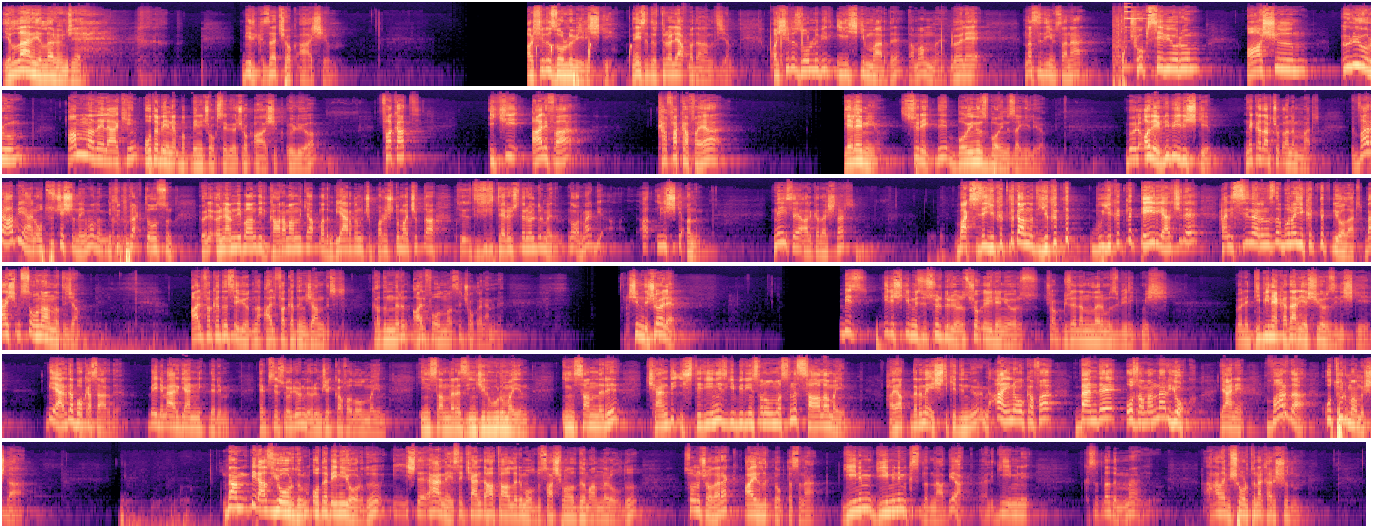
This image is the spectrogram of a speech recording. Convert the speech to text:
Yıllar yıllar önce bir kıza çok aşığım. Aşırı zorlu bir ilişki. Neyse dur troll yapmadan anlatacağım. Aşırı zorlu bir ilişkim vardı tamam mı? Böyle nasıl diyeyim sana? Çok seviyorum, aşığım, ölüyorum. Ama ve lakin o da beni beni çok seviyor, çok aşık, ölüyor. Fakat iki alfa kafa kafaya gelemiyor. Sürekli boynuz boynuza geliyor. Böyle alevli bir ilişki. Ne kadar çok anım var. Var abi yani 30 yaşındayım oğlum. Bırak da olsun. Öyle önemli bir an değil. Kahramanlık yapmadım. Bir yerden uçup paraşütümü açıp da teröristleri öldürmedim. Normal bir ilişki anım. Neyse arkadaşlar. Bak size yıkıklık anlat. Yıkıklık bu yıkıklık değil gerçi de hani sizin aranızda buna yıkıklık diyorlar. Ben şimdi size onu anlatacağım. Alfa kadın seviyordun. Alfa kadın candır. Kadınların alfa olması çok önemli. Şimdi şöyle. Biz ilişkimizi sürdürüyoruz. Çok eğleniyoruz. Çok güzel anılarımız birikmiş. Böyle dibine kadar yaşıyoruz ilişkiyi. Bir yerde boka sardı. Benim ergenliklerim. Hep size söylüyorum ya örümcek kafalı olmayın. İnsanlara zincir vurmayın. İnsanları kendi istediğiniz gibi bir insan olmasını sağlamayın. Hayatlarına eşlik edin diyorum ya. Aynı o kafa bende o zamanlar yok. Yani var da oturmamış daha. Ben biraz yordum. O da beni yordu. İşte her neyse kendi hatalarım oldu. Saçmaladığım anlar oldu. Sonuç olarak ayrılık noktasına. Giyinim, giyimini mi kısıtladın abi? Yok. Öyle giyimini kısıtladım mı? Arada bir şortuna karışıyordum.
